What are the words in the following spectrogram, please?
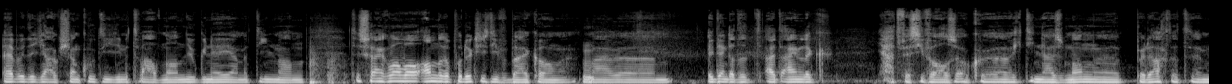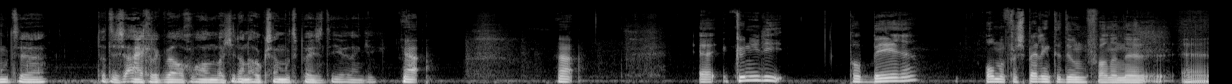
hebben dit jaar ook Shankuti met 12 man, Nieuw Guinea met 10 man. Het zijn gewoon wel andere producties die voorbij komen. Hm. Maar ehm, ik denk dat het uiteindelijk, ja, het festival is ook eh, weet je, 10.000 man eh, per dag. Dat, eh, moet, eh, dat is eigenlijk wel gewoon wat je dan ook zou moeten presenteren, denk ik. Ja. Ja. Eh, kunnen jullie proberen om een voorspelling te doen van een eh eh,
